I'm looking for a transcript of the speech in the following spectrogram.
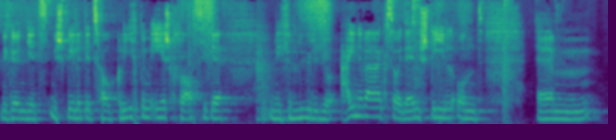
Wir gehen jetzt, wir spielen jetzt halt gleich beim Erstklassigen. Wir verlieren ja einen Weg, so in dem Stil und ähm,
